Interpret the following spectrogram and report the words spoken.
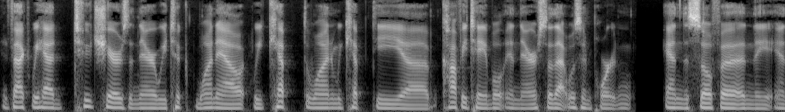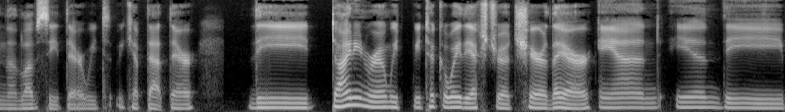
In fact, we had two chairs in there. We took one out. We kept the one. We kept the uh, coffee table in there, so that was important. And the sofa and the and the love seat there. We t- we kept that there. The dining room, we, we took away the extra chair there. And in the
